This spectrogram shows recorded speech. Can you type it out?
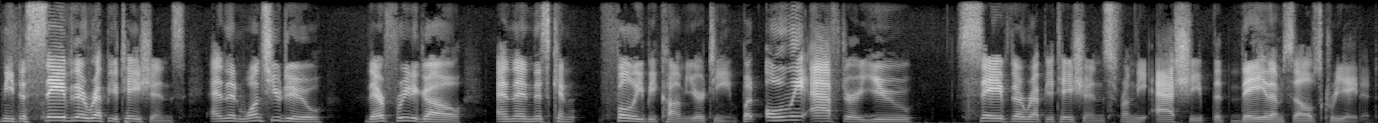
need to save their reputations, and then once you do, they're free to go, and then this can fully become your team, but only after you save their reputations from the ash heap that they themselves created.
